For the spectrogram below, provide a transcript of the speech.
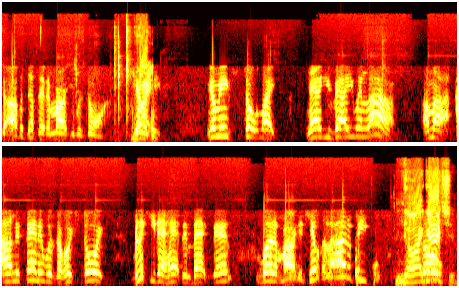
the other stuff that America was doing, killing Right. people. You know what I mean? So like now you valuing lives. I'm a, I understand it was a historic blicky that happened back then, but America killed a lot of people. No, I So- got you.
